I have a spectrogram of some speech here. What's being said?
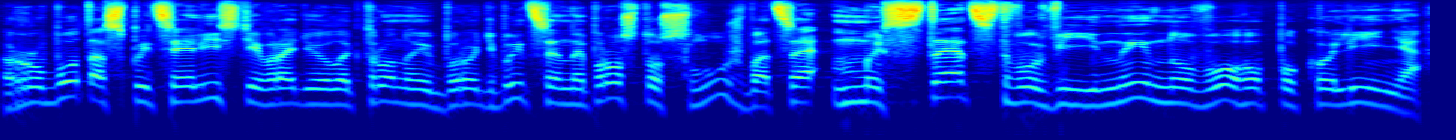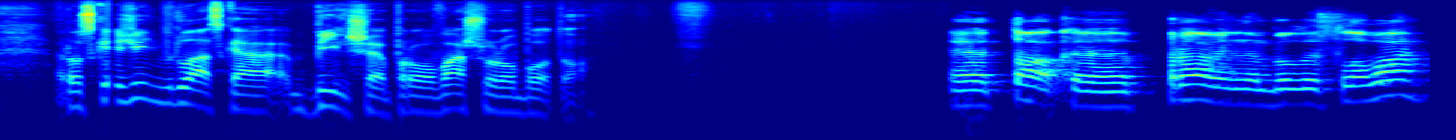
робота спеціалістів радіоелектронної боротьби це не просто служба, це мистецтво війни нового покоління. Розкажіть, будь ласка, більше про вашу роботу. Е, Так, е, правильні були слова,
